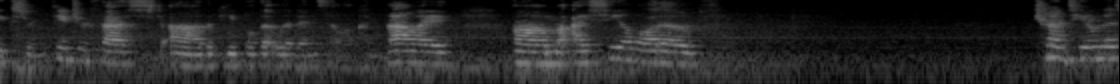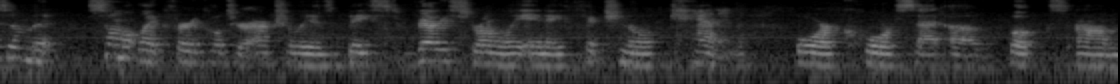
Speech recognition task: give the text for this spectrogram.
Extreme Future Fest, uh, the people that live in Silicon Valley. Um, I see a lot of transhumanism that, somewhat like furry culture, actually is based very strongly in a fictional canon or core set of books, um,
